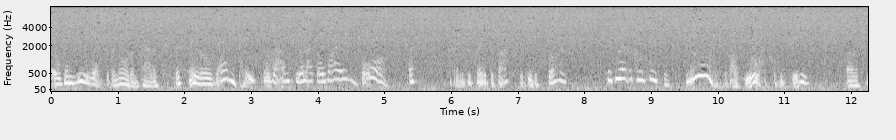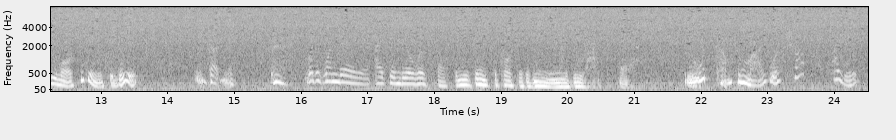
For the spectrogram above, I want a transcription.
Uh, when you went to the Northern Palace, the Pharaoh rampaged around here like a wild boar. I was afraid the box would be destroyed. Did you ever complete it? No, without you, I couldn't finish. A few more sittings would do it. Certainly. What if one day I came to your workshop and you finished the portrait of me in my blue hat there? You would come to my workshop? I would.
